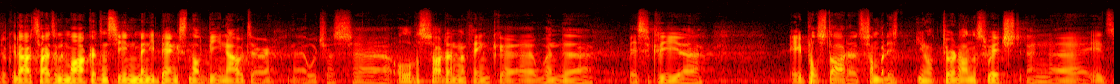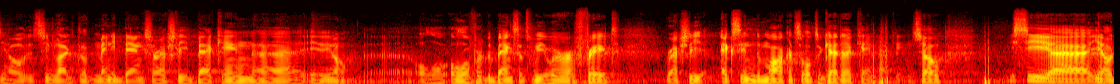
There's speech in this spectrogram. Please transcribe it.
looking outside in the market and seeing many banks not being out there, which was uh, all of a sudden, I think, uh, when the basically April started, somebody you know turned on the switch, and uh, it's you know it seemed like many banks are actually back in. Uh, you know, uh, all, all over the banks that we were afraid were actually exiting the markets altogether came back in. So we see uh, you know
